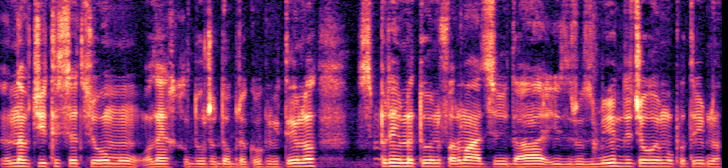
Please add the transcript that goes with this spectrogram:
навчитися цьому. Олег дуже добре когнітивно сприйме ту інформацію да, і зрозуміє, для чого йому потрібно.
